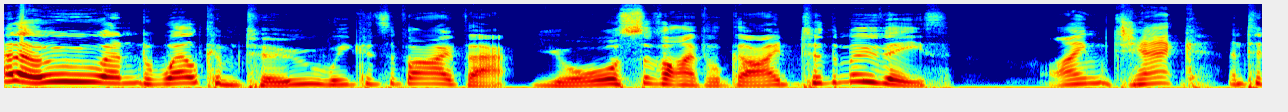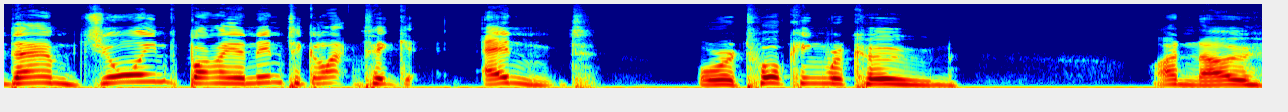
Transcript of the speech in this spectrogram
Hello, and welcome to We Can Survive That, your survival guide to the movies. I'm Jack, and today I'm joined by an intergalactic ent, or a talking raccoon. I don't know,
